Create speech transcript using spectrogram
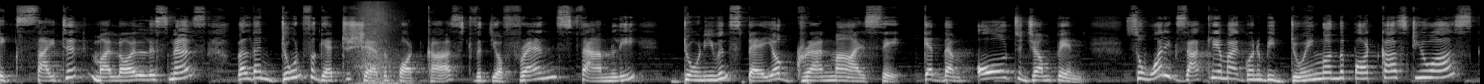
Excited, my loyal listeners? Well, then don't forget to share the podcast with your friends, family. Don't even spare your grandma, I say. Get them all to jump in. So, what exactly am I going to be doing on the podcast, you ask?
